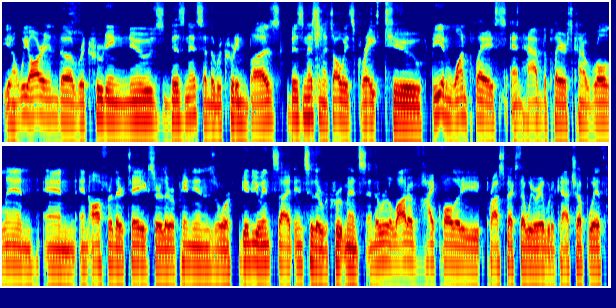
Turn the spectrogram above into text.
You know, we are in the recruiting news business and the recruiting buzz business, and it's always great to be in one place and have the players kind of roll in and and offer their takes or their opinions or give you insight into their recruitments there were a lot of high quality prospects that we were able to catch up with.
